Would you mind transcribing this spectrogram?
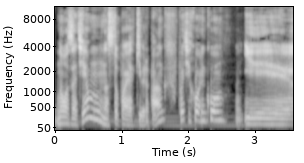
Но затем наступает киберпанк потихоньку, и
